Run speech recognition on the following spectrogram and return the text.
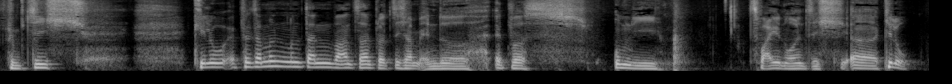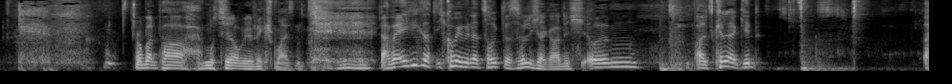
50 Kilo Äpfel sammeln und dann waren es dann plötzlich am Ende etwas um die 92 äh, Kilo. Aber ein paar musste ich dann auch wieder wegschmeißen. Aber wie gesagt, ich komme ja wieder zurück, das will ich ja gar nicht. Ähm, als Kellerkind äh,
